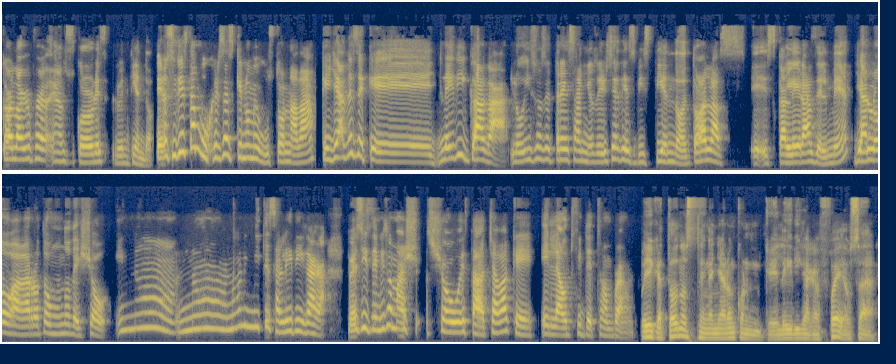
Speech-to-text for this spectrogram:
Karl Lagerfeld eran sus colores, lo entiendo. Pero si de esta mujer, ¿sabes qué? No me gustó nada. Que ya desde que Lady Gaga lo hizo hace tres años de irse desvistiendo en todas las escaleras del Met, ya lo agarró todo el mundo de show. Y no, no, no limites a Lady Gaga. Pero sí, se me hizo más sh- show esta chava que el outfit de Tom Brown. Oye, que a todos nos engañaron con que Lady Gaga fue, o sea,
